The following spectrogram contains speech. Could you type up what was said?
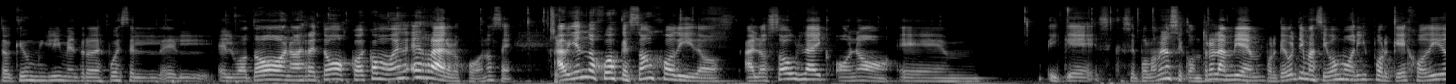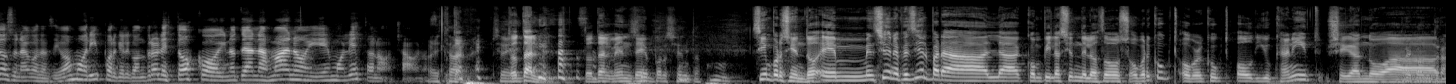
toqué un milímetro después el, el- el botón o es retosco. Es como, es, es raro el juego, no sé. Habiendo juegos que son jodidos, a los Souls-like o no, eh, y que, se- que se, por lo menos se controlan bien, porque de última, si vos morís porque es jodido, es una cosa. Si vos morís porque el control es tosco y no te dan las manos y es molesto, no, chao, no. Ahí está. Totalmente, Sí. totalmente, totalmente. 100%. 100%. Eh, mención especial para la compilación de los dos Overcooked, Overcooked All You Can Eat, llegando a Recontra.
